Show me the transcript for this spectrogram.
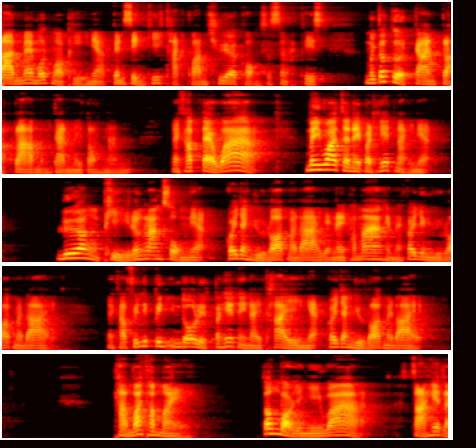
ลันแม่มดหมอผีเนี่ยเป็นสิ่งที่ขัดความเชื่อของศาสนาคริสต์มันก็เกิดการปราบปรามเหมือนกันในตอนนั้นนะครับ แต่ว่าไม่ว่าจะในประเทศไหนเนี่ยเรื่องผีเรื่องร่างทรงเนี่ยก็ยังอยู่รอดมาได้ อย่างในพม่าเห็นไหมก็ยังอยู่รอดมาได้นะครับฟิลิปปินส์อินโดหรือประเทศไหนๆไทยอย่างเงี้ยก็ยังอยู่รอดมาได้ ถามว่าทำไม ต้องบอกอย่างนี้ว่าสาเหตุห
